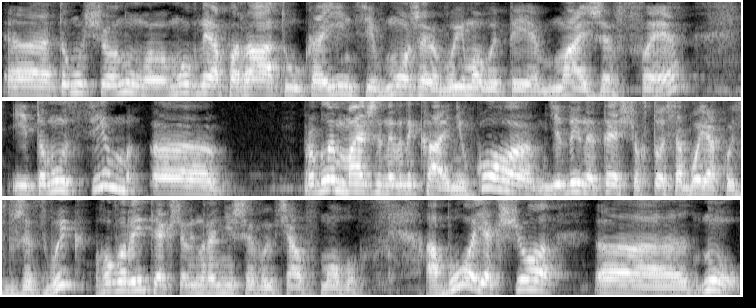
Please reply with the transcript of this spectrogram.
Е, тому що ну, мовний апарат у українців може вимовити майже все. І тому з цим е, Проблем майже не виникає ні в кого. Єдине те, що хтось або якось вже звик говорити, якщо він раніше вивчав мову, або якщо е, ну,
